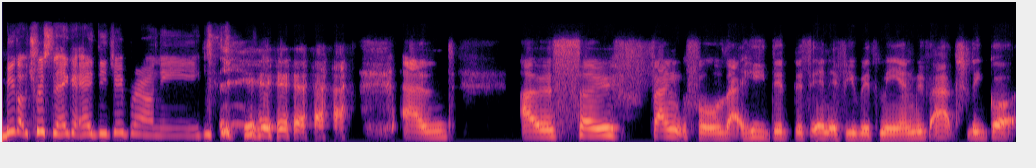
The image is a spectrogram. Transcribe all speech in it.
Big up Tristan, aka DJ Brownie. and I was so thankful that he did this interview with me. And we've actually got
